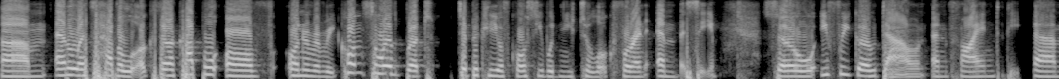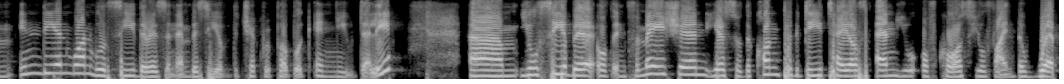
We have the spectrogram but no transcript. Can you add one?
um, and let's have a look. There are a couple of honorary consulates, but typically, of course, you would need to look for an embassy. So if we go down and find the um, Indian one, we'll see there is an embassy of the Czech Republic in New Delhi. Um, you'll see a bit of information, yes, so the contact details, and you, of course, you'll find the web,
